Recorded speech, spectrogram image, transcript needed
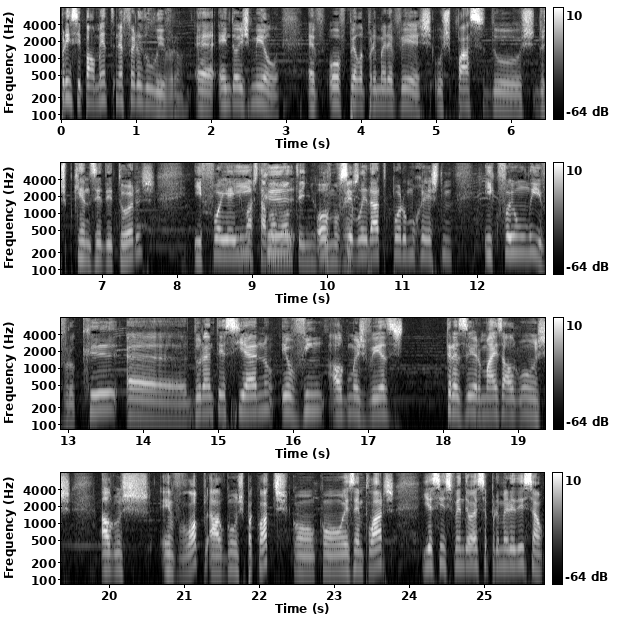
principalmente na Feira do Livro. Ah, em 2000 ah, houve pela primeira vez o espaço dos, dos pequenos editores e foi aí E que montinho do houve possibilidade de pôr o Morreste-me e que foi um livro que ah, durante esse ano eu vim algumas vezes trazer mais alguns alguns envelopes, alguns pacotes com, com exemplares e assim se vendeu essa primeira edição.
